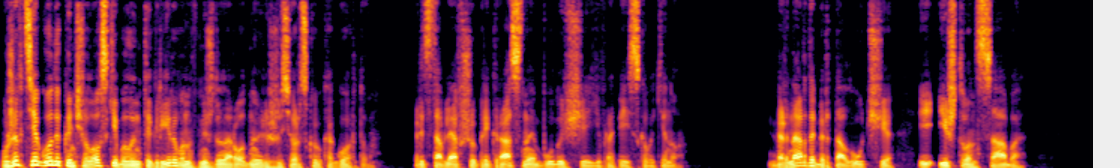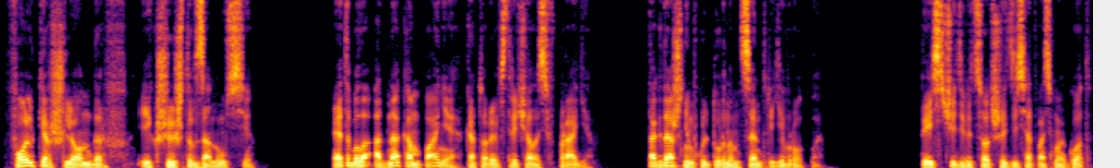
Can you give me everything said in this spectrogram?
Уже в те годы Кончаловский был интегрирован в международную режиссерскую когорту, представлявшую прекрасное будущее европейского кино. Бернардо Бертолуччи и Иштван Саба, Фолькер Шлендерф и Кшиштов Занусси. Это была одна компания, которая встречалась в Праге, тогдашнем культурном центре Европы. 1968 год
